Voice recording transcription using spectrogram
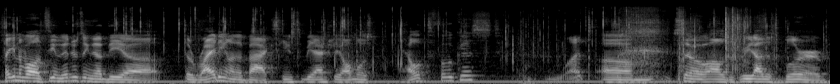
Second of all, it seems interesting that the uh, the writing on the back seems to be actually almost health focused. What? Um, so I'll just read out this blurb.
